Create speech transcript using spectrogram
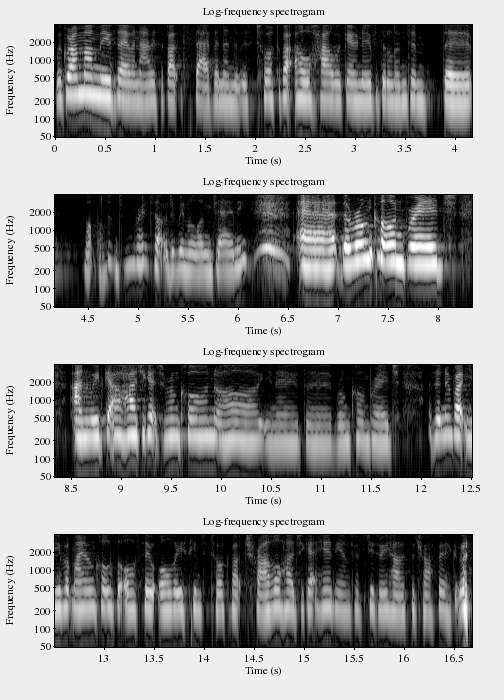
my grandma moved there when I was about seven, and there was talk about, oh, how we're going over the London, the not the London Bridge, that would have been a long journey, uh, the Runcorn Bridge, and we'd go, oh, how'd you get to Runcorn? Oh, you know, the Runcorn Bridge. I don't know about you, but my uncles also always seem to talk about travel. How'd you get here? The M53, how's the traffic? There's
